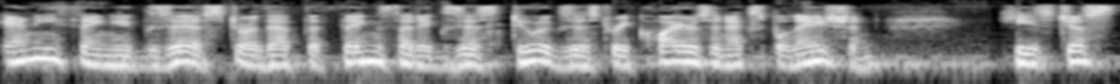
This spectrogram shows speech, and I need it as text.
anything exists or that the things that exist do exist requires an explanation. He's just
